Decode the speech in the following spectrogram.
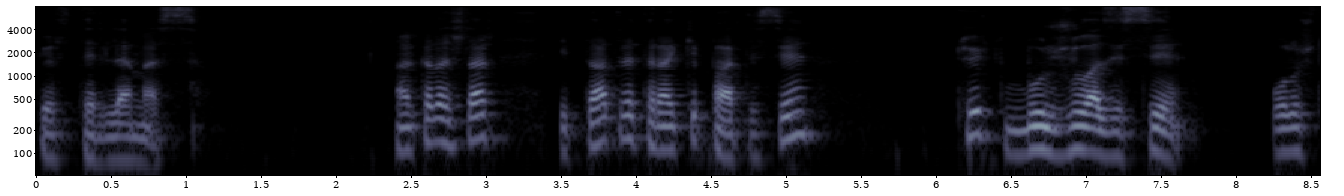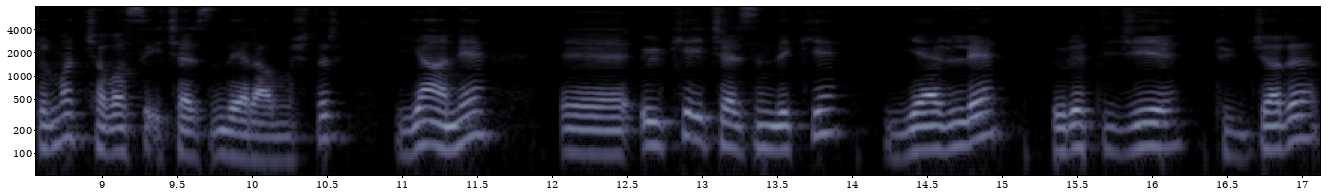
gösterilemez? Arkadaşlar İttihat ve Terakki Partisi Türk burjuvazisi oluşturma çabası içerisinde yer almıştır. Yani e, ülke içerisindeki yerli üreticiyi, tüccarı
